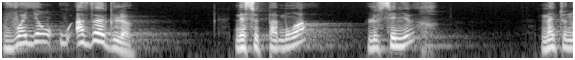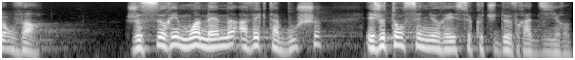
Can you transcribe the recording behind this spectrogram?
voyant ou aveugle? N'est-ce pas moi, le Seigneur? Maintenant va je serai moi-même avec ta bouche et je t'enseignerai ce que tu devras dire.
